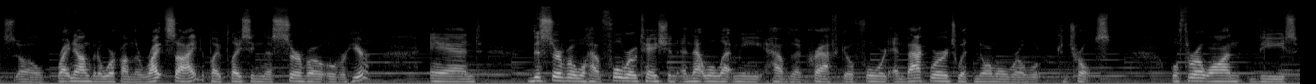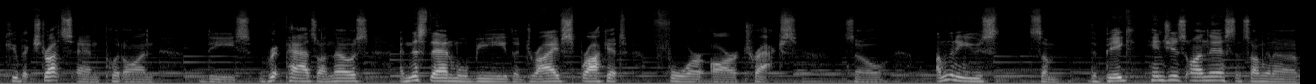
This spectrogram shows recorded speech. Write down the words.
So right now I'm going to work on the right side by placing this servo over here, and this servo will have full rotation and that will let me have the craft go forward and backwards with normal roll controls. We'll throw on these cubic struts and put on these grip pads on those, and this then will be the drive sprocket for our tracks. So I'm going to use some the big hinges on this, and so I'm going to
